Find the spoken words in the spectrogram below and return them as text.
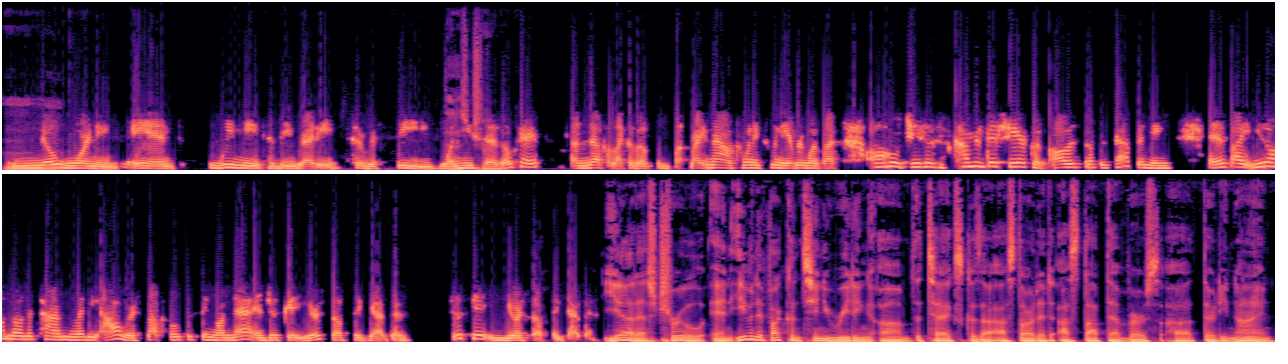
No mm-hmm. warning. And we need to be ready to receive when That's he true. says, okay, enough. Like right now, 2020, everyone's like, oh, Jesus is coming this year because all this stuff is happening. And it's like, you don't know the time or the hour. Stop focusing on that and just get yourself together. Just get yourself together. Yeah, that's true. And even if I continue reading um, the text, because I, I, started, I stopped at verse uh, 39,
